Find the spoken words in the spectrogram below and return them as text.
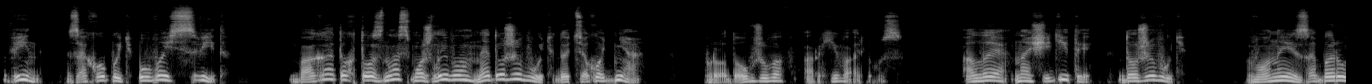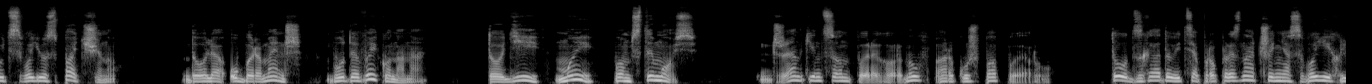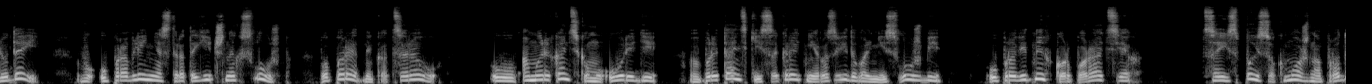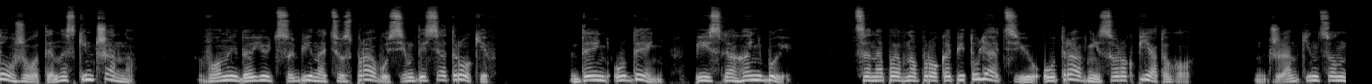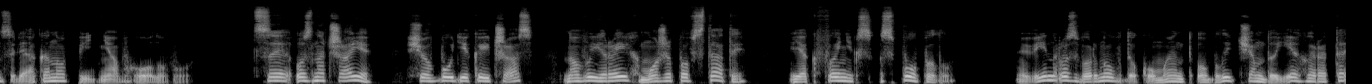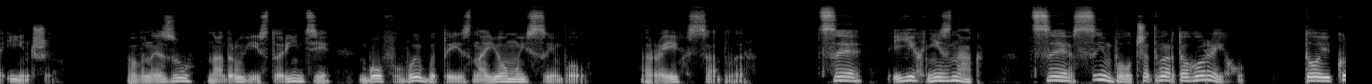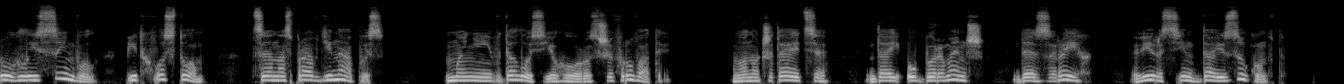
він захопить увесь світ. Багато хто з нас, можливо, не доживуть до цього дня, продовжував архіваріус. Але наші діти доживуть, вони заберуть свою спадщину. Доля Уберменш буде виконана. Тоді ми помстимось. Дженкінсон перегорнув аркуш паперу. Тут згадується про призначення своїх людей в управління стратегічних служб, попередника ЦРУ, у американському уряді, в британській секретній розвідувальній службі, у провідних корпораціях. Цей список можна продовжувати нескінченно. Вони дають собі на цю справу 70 років, день у день після ганьби. Це, напевно, про капітуляцію у травні 45-го. Дженкінсон злякано підняв голову. Це означає, що в будь-який час новий рейх може повстати, як Фенікс з попелу. Він розгорнув документ обличчям до Єгера та інших. Внизу, на другій сторінці, був вибитий знайомий символ Рейх Садлер. Це їхній знак, це символ Четвертого рейху. Той круглий символ під хвостом це насправді напис. Мені вдалося його розшифрувати. Воно читається Дай уберменш дез рейх вір сін дай зукунфт.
